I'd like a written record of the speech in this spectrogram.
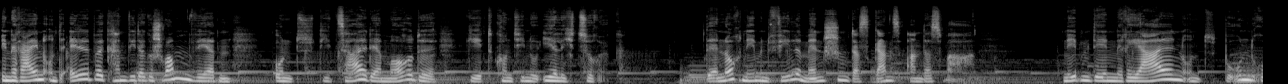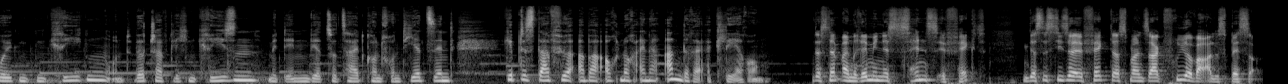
In Rhein und Elbe kann wieder geschwommen werden. Und die Zahl der Morde geht kontinuierlich zurück. Dennoch nehmen viele Menschen das ganz anders wahr. Neben den realen und beunruhigenden Kriegen und wirtschaftlichen Krisen, mit denen wir zurzeit konfrontiert sind, gibt es dafür aber auch noch eine andere Erklärung. Das nennt man Reminiszenzeffekt. Das ist dieser Effekt, dass man sagt, früher war alles besser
